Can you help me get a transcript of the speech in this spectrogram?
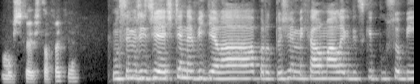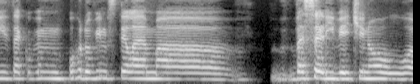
mužské štafetě? Musím říct, že ještě neviděla, protože Michal Málek vždycky působí takovým pohodovým stylem, eh, veselý většinou, eh,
